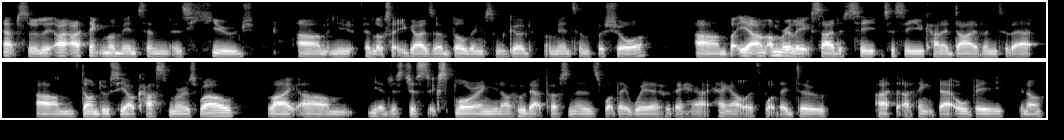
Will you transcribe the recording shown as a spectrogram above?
absolutely. I, I think momentum is huge um, and you, it looks like you guys are building some good momentum for sure. Um, but yeah, I'm, I'm, really excited to see to see you kind of dive into that um, Don du Ciel customer as well. Like, um, yeah, just just exploring, you know, who that person is, what they wear, who they ha- hang out with, what they do. I, th- I think that will be, you know,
